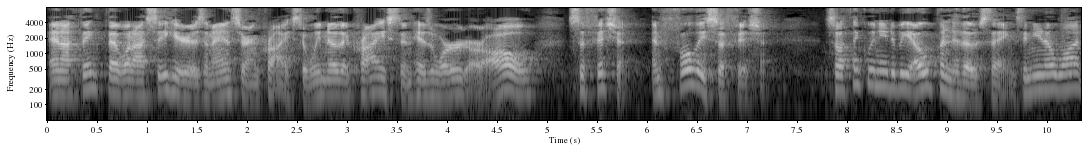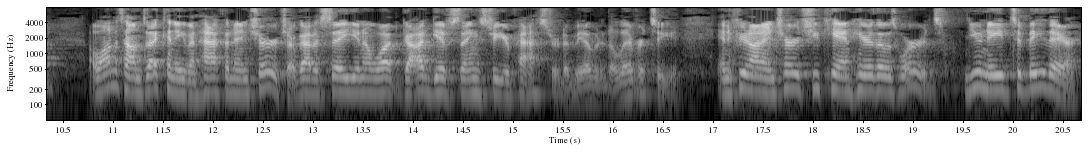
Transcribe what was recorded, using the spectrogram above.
And I think that what I see here is an answer in Christ. And we know that Christ and His Word are all sufficient and fully sufficient. So I think we need to be open to those things. And you know what? A lot of times that can even happen in church. I've got to say, you know what? God gives things to your pastor to be able to deliver to you. And if you're not in church, you can't hear those words. You need to be there.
